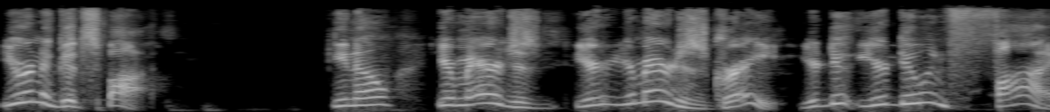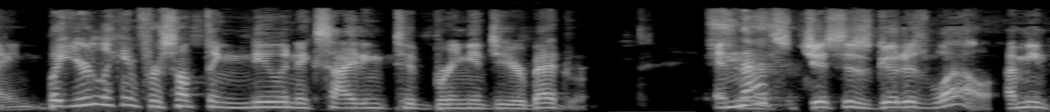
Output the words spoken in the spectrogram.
you're in a good spot you know your marriage is your your marriage is great you're do, you're doing fine but you're looking for something new and exciting to bring into your bedroom and sure. that's just as good as well. I mean,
